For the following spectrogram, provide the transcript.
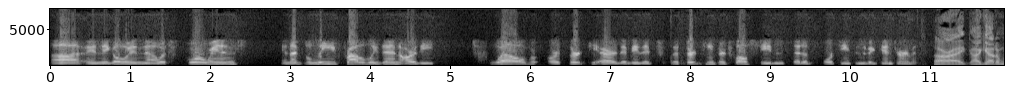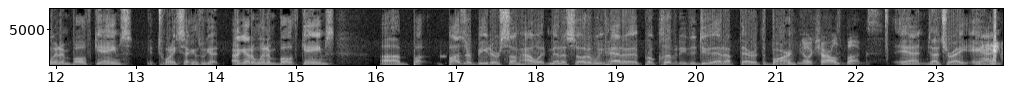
uh, and they go in uh, with four wins. And I believe probably then are the 12 or 13, or they'd be the, the 13th or 12th seed instead of 14th in the Big Ten tournament. All right, I got them winning both games. Get Twenty seconds. We got. I got to win in both games. Uh, bu- buzzer beater somehow at Minnesota. We've had a proclivity to do that up there at the barn. No Charles Bugs. And that's right. And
